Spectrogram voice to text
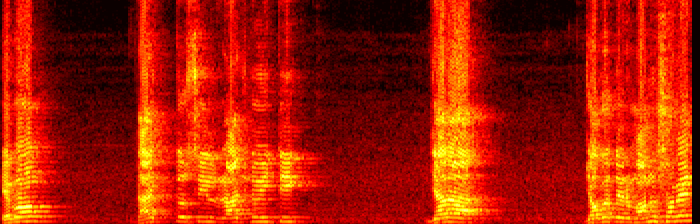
এবং দায়িত্বশীল রাজনৈতিক যারা জগতের মানুষ হবেন,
